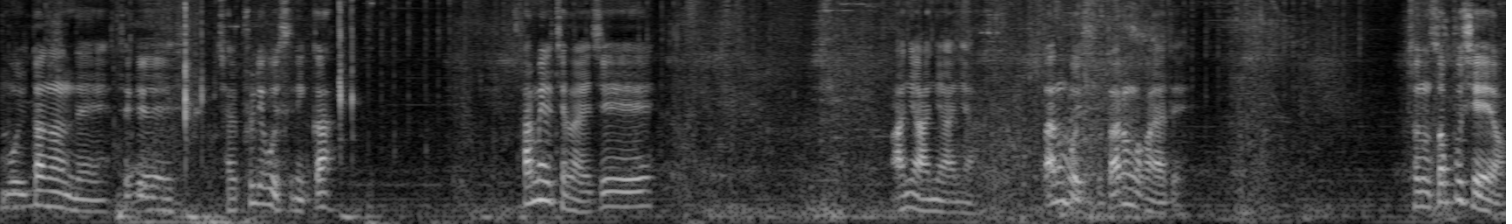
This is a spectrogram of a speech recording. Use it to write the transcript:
뭐 일단은 네 되게 잘 풀리고 있으니까 3일째 가야지. 아니야 아니야 아니야. 다른 거 있어. 다른 거 가야 돼. 저는 서폿이에요.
